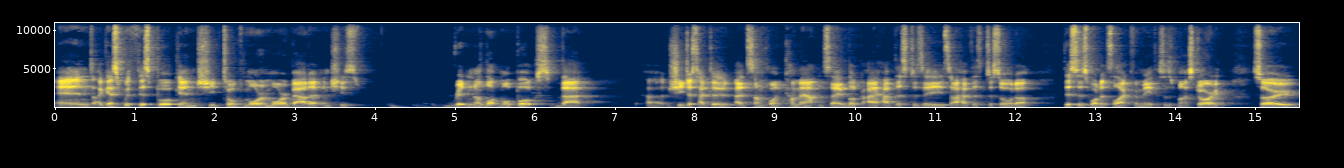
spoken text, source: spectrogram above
And I guess with this book, and she talked more and more about it, and she's written a lot more books that uh, she just had to at some point come out and say, Look, I have this disease, I have this disorder, this is what it's like for me, this is my story. So,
